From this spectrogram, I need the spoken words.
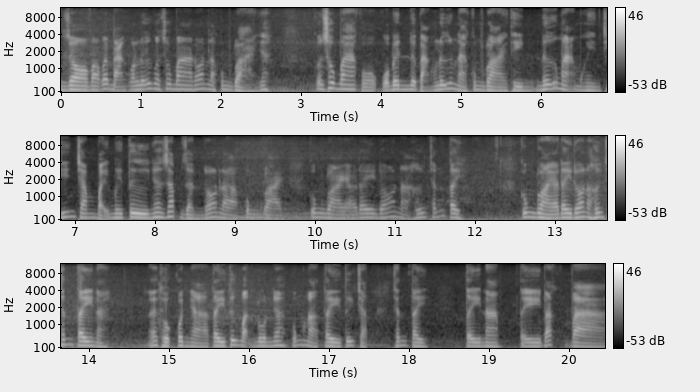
dò vào cái bảng con nữ con số 3 đó là cung đoài nhá con số 3 của của bên nữ bảng nữ là cung đoài thì nữ mạng 1974 nhá giáp dần đó là cung đoài. Cung đoài ở đây đó là hướng chấn tây. Cung đoài ở đây đó là hướng chấn tây này Đấy, thuộc quân nhà tây tứ mệnh luôn nhá cũng là tây tứ chặt chấn tây. Tây nam tây bắc và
